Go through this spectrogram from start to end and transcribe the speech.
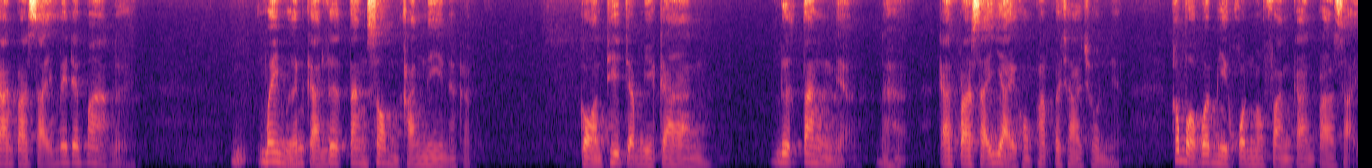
การปราศัยไม่ได้มากเลย ไม่เหมือนการเลือกตั้งซ่อมครั้งนี้นะครับ ก่อนที่จะมีการเลือกตั้งเนี่ยนะฮะการปราศัยใหญ่ของพรรคประชาชนเนี่ยเขาบอกว่ามีคนมาฟังการปราศัย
